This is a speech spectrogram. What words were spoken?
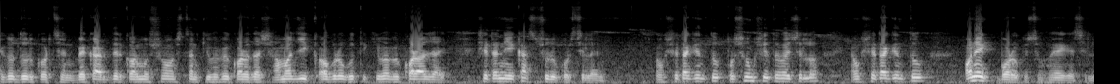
এগুলো দূর করছেন। বেকারদের কর্মসংস্থান কীভাবে করা যায়, সামাজিক অগ্রগতি কীভাবে করা যায়, সেটা নিয়ে কাজ শুরু করছিলেন। এবং সেটা কিন্তু প্রশংসিত হয়েছিল এবং সেটা কিন্তু অনেক বড় কিছু হয়ে গেছিল।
